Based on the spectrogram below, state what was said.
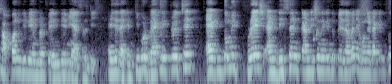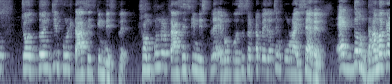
ছাপ্পান্ন GB M dot NVMe SSD এই যে দেখেন কিবোর্ড ব্যাকলিট রয়েছে, একদমই ফ্রেশ অ্যান্ড ডিসেন্ট কন্ডিশনে কিন্তু পেয়ে যাবেন এবং এটা কিন্তু চোদ্দ inch full touch screen display সম্পূর্ণ টাচ স্ক্রিন ডিসপ্লে এবং প্রসেসরটা পেয়ে যাচ্ছেন কোরাই সেভেন একদম ধামাকা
